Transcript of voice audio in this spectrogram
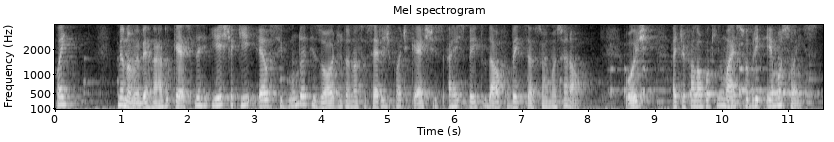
Oi, meu nome é Bernardo Kessler e este aqui é o segundo episódio da nossa série de podcasts a respeito da alfabetização emocional. Hoje a gente vai falar um pouquinho mais sobre emoções.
